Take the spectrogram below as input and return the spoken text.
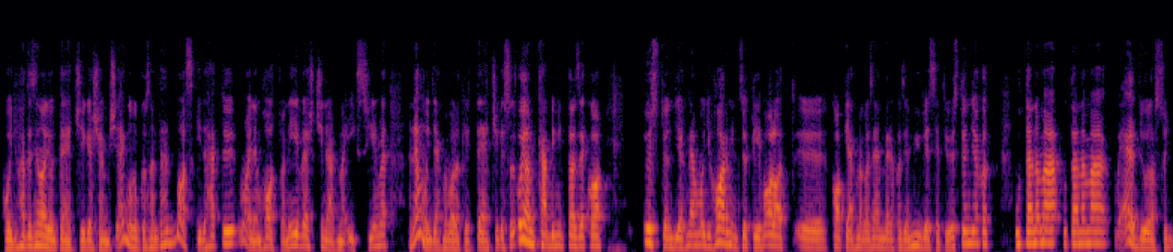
hogy hát ez egy nagyon tehetséges ember, és elgondolkoztam, de hát baszki, de hát ő majdnem 60 éves, csinált már X filmet, nem mondják meg valaki, hogy tehetséges. Ez olyan kb. mint ezek a ösztöndiak, nem, hogy 35 év alatt kapják meg az emberek az ilyen művészeti ösztöndiakat, utána már, utána már eldől az, hogy,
